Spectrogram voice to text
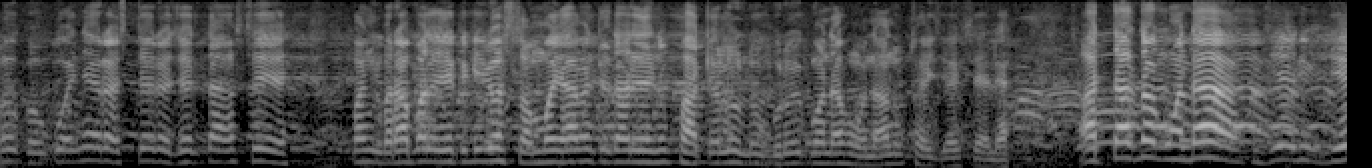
હું કહું, કોઈને રસ્તે રજડતા હશે પણ બરાબર એક દિવસ સમય આવે ત્યારે એનું ફાટેલું લુગરું કોના હોનાનું થઈ જાય છે અત્યારે તો કોંડા જે જે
